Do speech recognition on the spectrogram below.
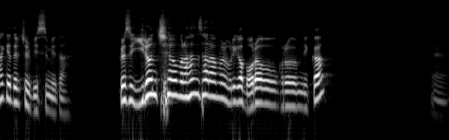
하게 될 줄 믿습니다. 그래서 이런 체험을 한 사람을 우리가 뭐라고 그럽니까? 예.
